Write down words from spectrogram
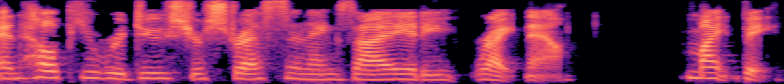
and help you reduce your stress and anxiety right now? Might be.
